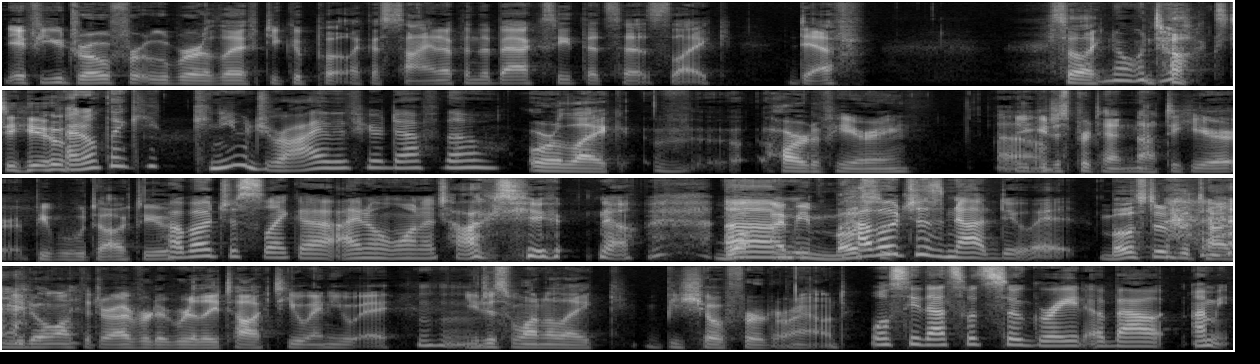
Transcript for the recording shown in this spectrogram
if you drove for Uber or Lyft, you could put like a sign up in the back seat that says like deaf. So like no one talks to you I don't think you can. You drive if you're deaf though. or like v- hard of hearing. You Oh. could just pretend not to hear people who talk to you. How about just like a I don't want to talk to you? No. Well, I Um, mean, most how of- about just not do it? Most of the time, you don't want the driver to really talk to you anyway. Mm-hmm. You just want to like be chauffeured around. Well, see, that's what's so great about. I mean,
